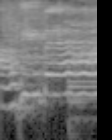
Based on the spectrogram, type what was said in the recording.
I'll be back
